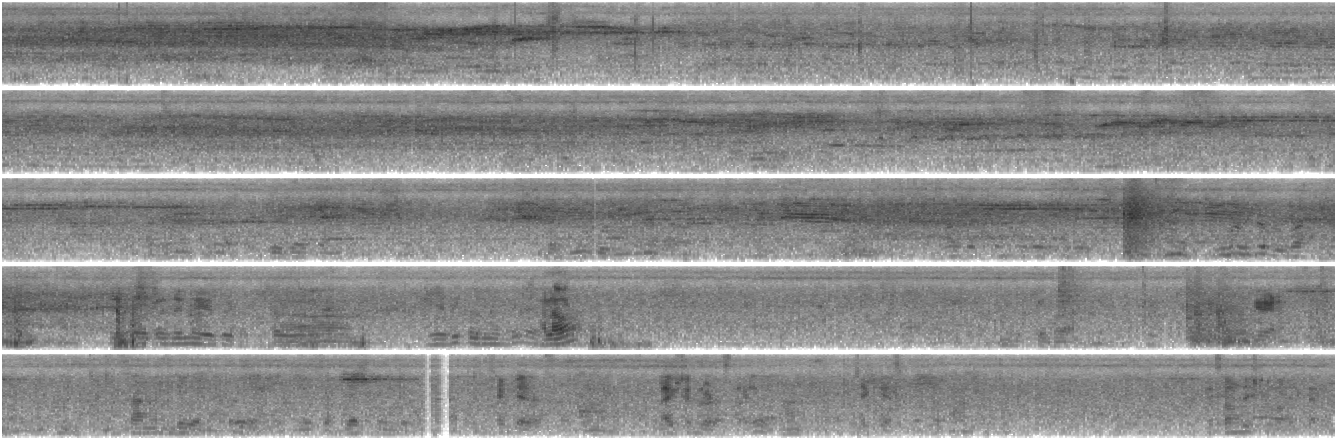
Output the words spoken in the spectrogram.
Hello sir set చేసుకుంటే చెక్ చేసేస్తాను లైవ్ స్ట్రీమ్ కూడా వస్తారు చెక్ చేసుకోండి. మీ సౌండ్ సిస్టమ్ వాళ్ళు ఇచ్చారు.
